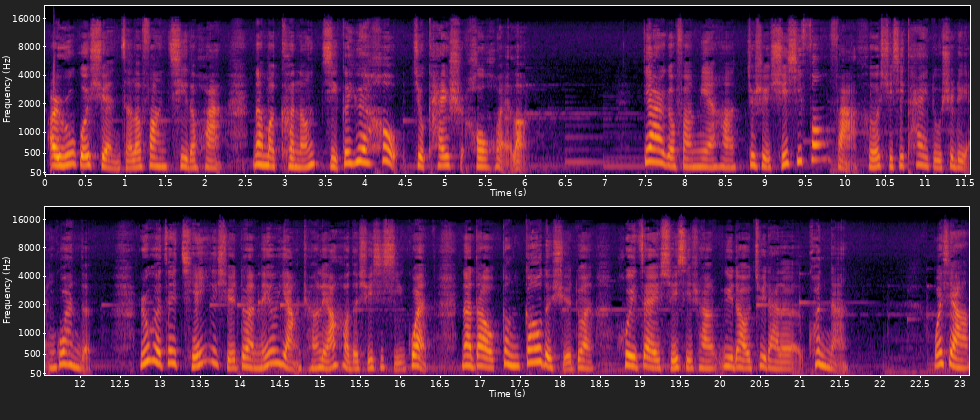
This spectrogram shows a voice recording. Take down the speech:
而如果选择了放弃的话，那么可能几个月后就开始后悔了。第二个方面哈，就是学习方法和学习态度是连贯的。如果在前一个学段没有养成良好的学习习惯，那到更高的学段会在学习上遇到巨大的困难。我想，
